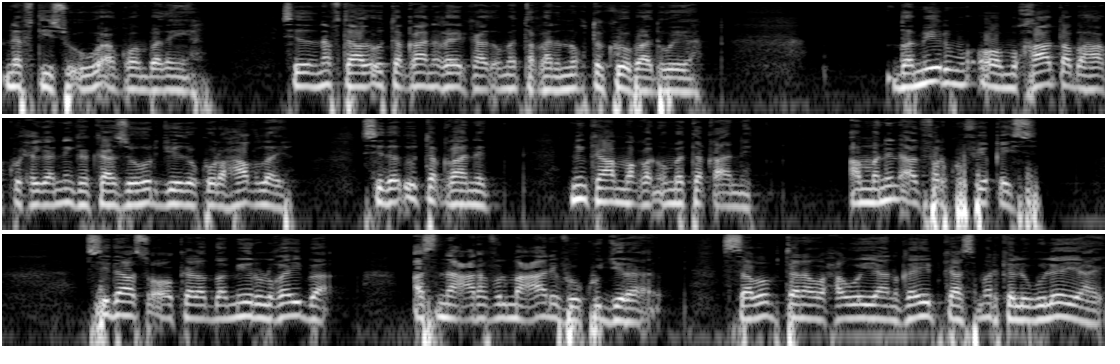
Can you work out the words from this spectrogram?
naftiisu ugu aqoon badan yahay sida naftaada u taqaani keyrkaada uma taqaani nuqto koobaad weeyaan. Damiir oo mukhaatab ku xiga ninka kaasoo horjeedo kula hadlayo sidaad u taqaanid ninkaa maqan uma taqaanid. Ama nin aada far ku sidaas oo kale damiir lghayba asna acrafu lmacaarif uu ku jiraa sababtana waxa weeyaan qeybkaas marka lagu leeyahay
